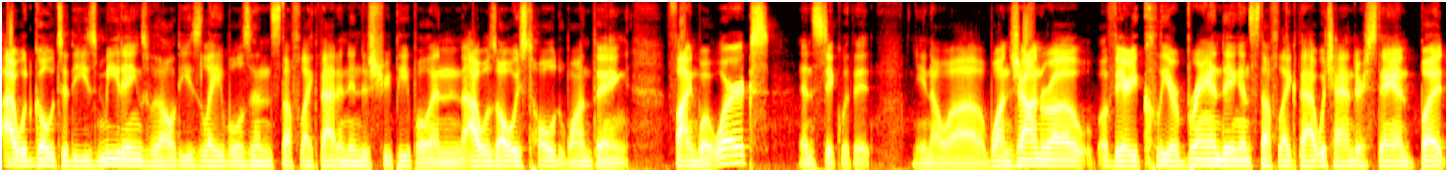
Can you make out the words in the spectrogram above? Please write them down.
I would go to these meetings with all these labels and stuff like that, and industry people, and I was always told one thing: find what works and stick with it you know, uh, one genre, a very clear branding and stuff like that, which I understand. But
